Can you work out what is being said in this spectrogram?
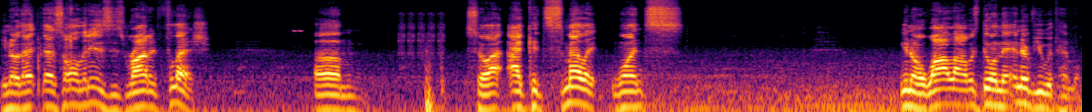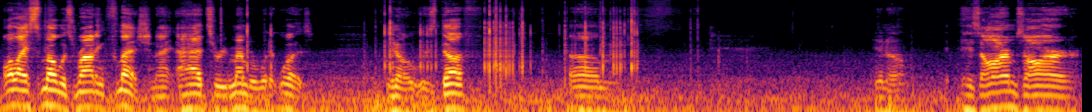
You know that that's all it is is rotted flesh. Um, so I, I could smell it once you know, while I was doing the interview with him, all I smelled was rotting flesh, and I, I had to remember what it was. You know, it was Duff. Um, you know, his arms are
